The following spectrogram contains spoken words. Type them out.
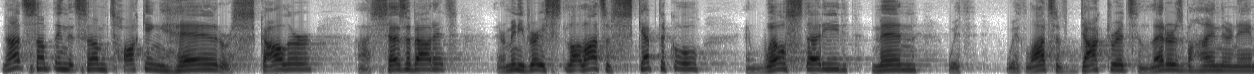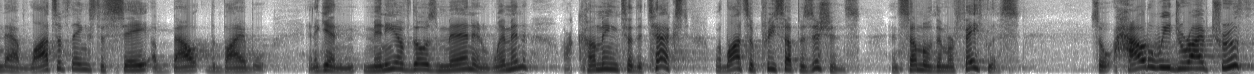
Not something that some talking head or scholar uh, says about it. There are many, very, lots of skeptical and well studied men with, with lots of doctorates and letters behind their name that have lots of things to say about the Bible. And again, many of those men and women are coming to the text with lots of presuppositions, and some of them are faithless. So, how do we derive truth?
